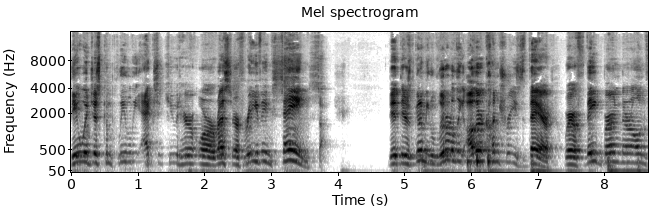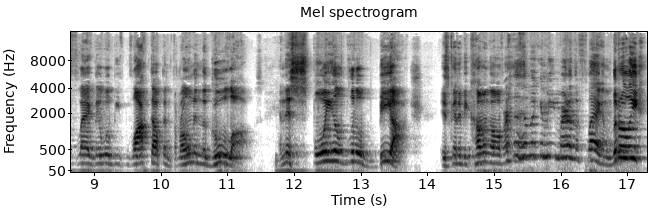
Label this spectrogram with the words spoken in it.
they would just completely execute her or arrest her for even saying such. That There's going to be literally other countries there where if they burn their own flag, they will be locked up and thrown in the gulags. And this spoiled little biatch is going to be coming over. Look at me, on the flag, and literally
